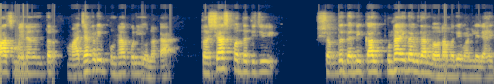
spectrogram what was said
पाच महिन्यानंतर माझ्याकडे पुन्हा कोणी येऊ नका तशाच पद्धतीची शब्द त्यांनी काल पुन्हा एकदा विधान भवनामध्ये मांडलेले आहेत.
